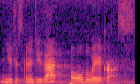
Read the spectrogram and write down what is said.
And you're just gonna do that all the way across.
